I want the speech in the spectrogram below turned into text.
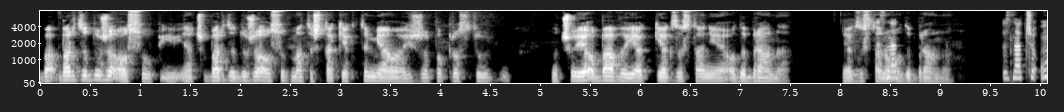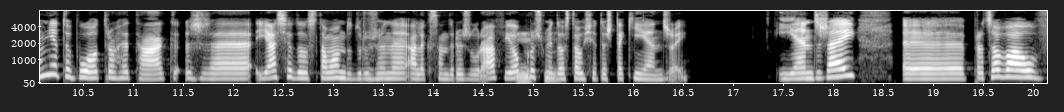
ba, bardzo dużo osób i znaczy bardzo dużo osób ma też tak, jak ty miałaś, że po prostu no, czuje obawy, jak, jak zostanie odebrane, jak zostaną Zna odebrane. Znaczy, u mnie to było trochę tak, że ja się dostałam do drużyny Aleksandry Żuraw i oprócz mm -hmm. mnie mhm. dostał się też taki Jędrzej. Jędrzej e, pracował w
